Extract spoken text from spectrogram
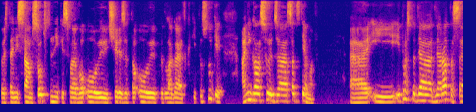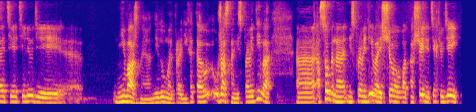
то есть они сам собственники своего и через это ОУ предлагают какие-то услуги, они голосуют за соцдемов. Э, и, и просто для, для Ратаса эти, эти люди э, неважные, не думает про них. Это ужасно несправедливо. Э, особенно несправедливо еще в отношении тех людей,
